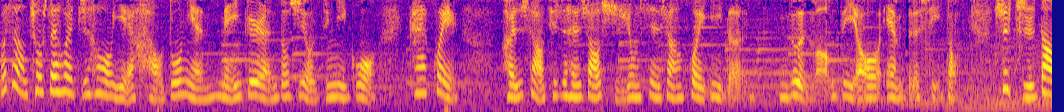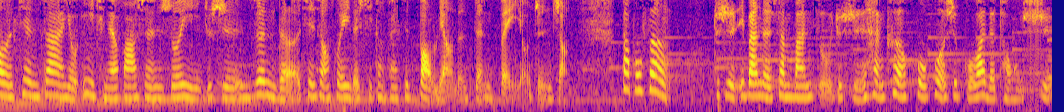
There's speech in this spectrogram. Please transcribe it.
我想出社会之后也好多年，每一个人都是有经历过开会很少，其实很少使用线上会议的 Zoom 嘛，Z O M 这个系统。是直到了现在有疫情的发生，所以就是 Zoom 的线上会议的系统才是爆量的增倍有增长。大部分就是一般的上班族，就是和客户或者是国外的同事，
